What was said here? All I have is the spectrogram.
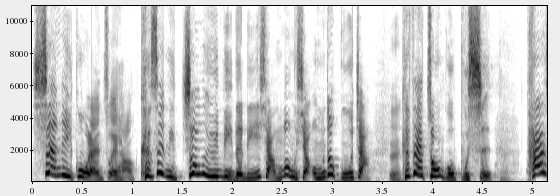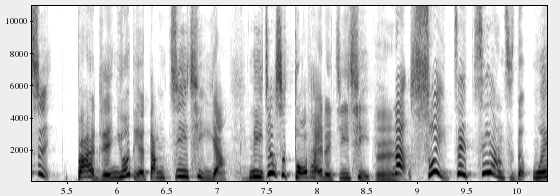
胜利固然最好，可是你忠于你的理想梦想，我们都鼓掌。可在中国不是，他是把人有点当机器一样，你就是夺牌的机器。那所以在这样子的唯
